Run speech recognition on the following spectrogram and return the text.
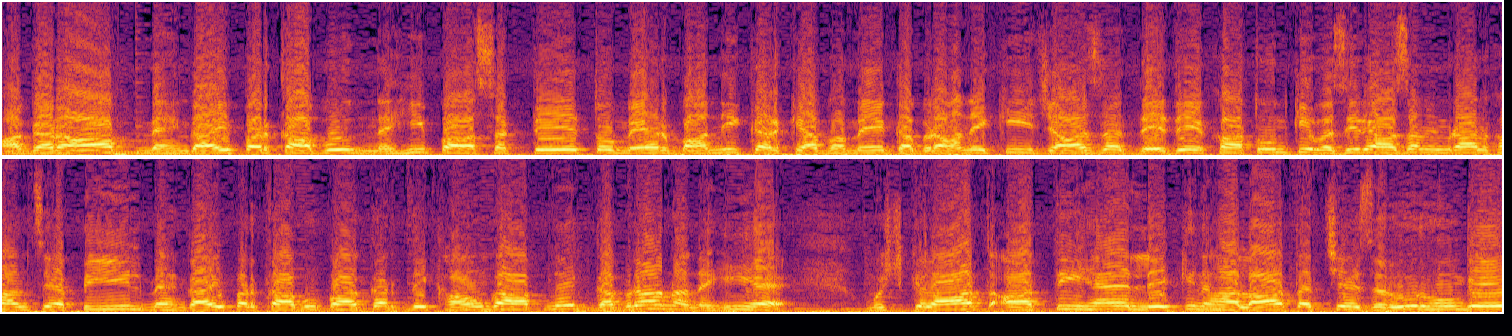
अगर आप महँगाई पर काबू नहीं पा सकते तो मेहरबानी करके अब हमें घबराने की इजाज़त दे दे। खातून की वज़ीर आज़म इमरान खान से अपील, महँगाई पर काबू पाकर दिखाऊँगा आपने, घबराना नहीं है। मुश्किल आती हैं, लेकिन हालात अच्छे ज़रूर होंगे।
